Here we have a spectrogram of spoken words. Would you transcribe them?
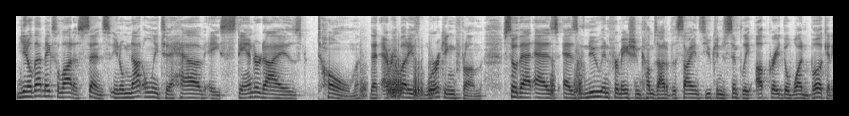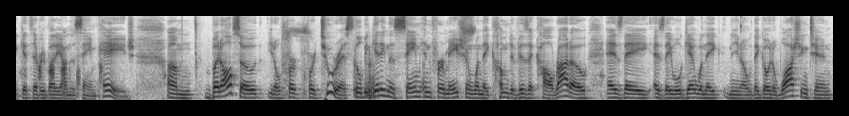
You know, that makes a lot of sense. You know, not only to have a standardized tome that everybody's working from so that as as new information comes out of the science you can simply upgrade the one book and it gets everybody on the same page. Um, but also you know for for tourists they'll be getting the same information when they come to visit Colorado as they as they will get when they you know they go to Washington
